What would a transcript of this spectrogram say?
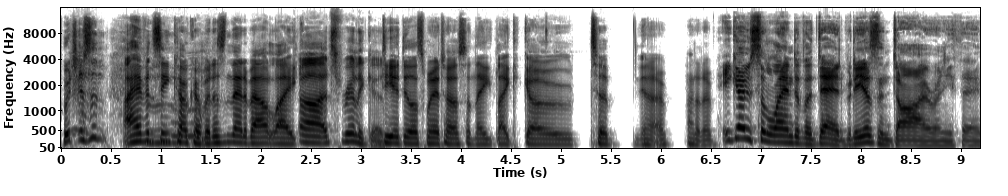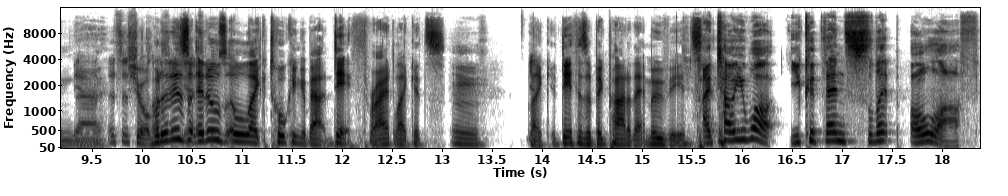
Which isn't I haven't seen Coco, but isn't that about like Uh, it's really good. Dia de los Muertos and they like go to you know I don't know. He goes to the land of the dead, but he doesn't die or anything. Yeah, Yeah. it's a Sure, but it is it is all like talking about death, right? Like it's Mm. like death is a big part of that movie. It's I tell you what, you could then slip Olaf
